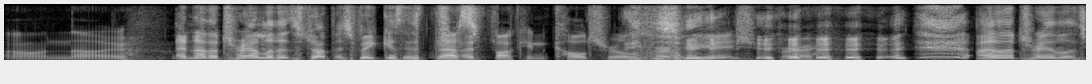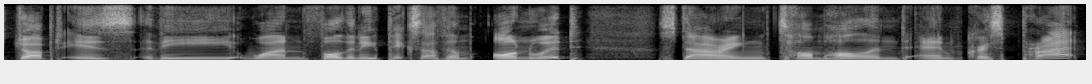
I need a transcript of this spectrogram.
oh, no. another trailer that's dropped this week is That's, the that's fucking cultural appropriation, bro. Another trailer that's dropped is the one for the new Pixar film Onward, starring Tom Holland and Chris Pratt.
